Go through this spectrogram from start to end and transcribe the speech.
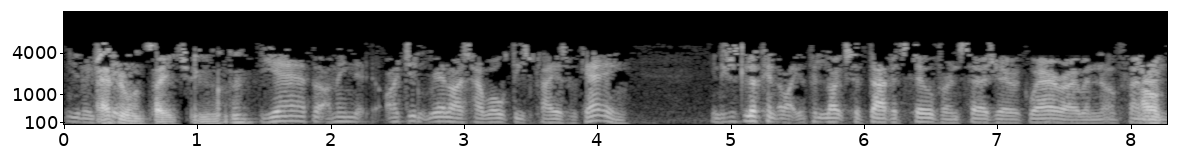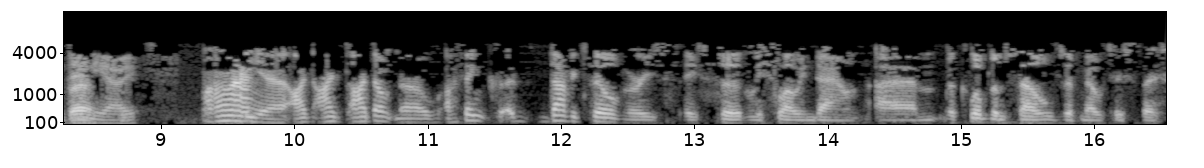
you know, everyone's aging, aren't they? Yeah, but I mean, I didn't realise how old these players were getting. You know, just looking at like the likes of David Silva and Sergio Aguero and Fernandinho. Oh, uh, yeah, I, I I don't know. I think uh, David Silva is is certainly slowing down. Um, the club themselves have noticed this.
